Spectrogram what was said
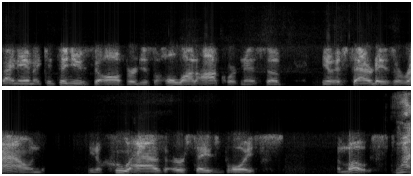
dynamic continues to offer just a whole lot of awkwardness of, you know, if Saturday's around, you know, who has Irsay's voice the most. Well,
